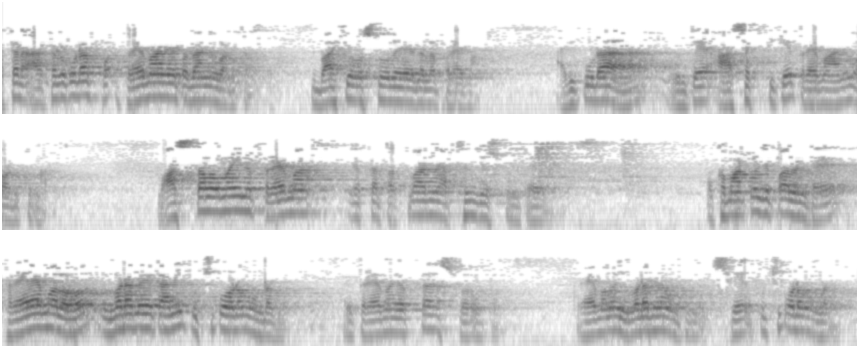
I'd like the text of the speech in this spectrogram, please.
అక్కడ అక్కడ కూడా ప్రేమ అనే పదాన్ని వాడతారు బాహ్య వస్తువుల ఏదల ప్రేమ. అది కూడా ఉంటే ఆసక్తికే ప్రేమ అని వాడుతున్నారు వాస్తవమైన ప్రేమ యొక్క తత్వాన్ని అర్థం చేసుకుంటే ఒక మాటలో చెప్పాలంటే ప్రేమలో ఇవ్వడమే కానీ పుచ్చుకోవడం ఉండదు. అది ప్రేమ యొక్క స్వరూపం. ప్రేమలో ఇవ్వడమే ఉంటుంది. స్వే పుచ్చుకోవడం ఉండదు.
